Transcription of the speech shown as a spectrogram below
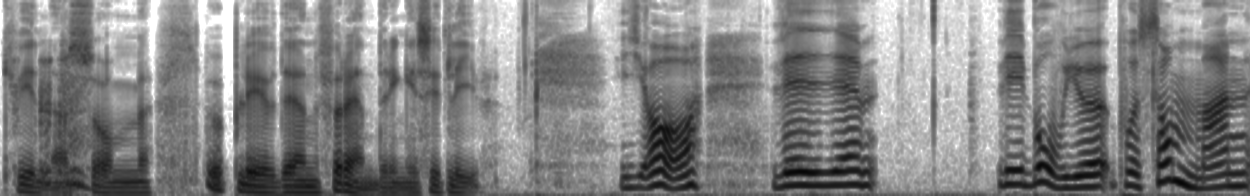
kvinna som upplevde en förändring i sitt liv. Ja, vi vi bor ju på sommaren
